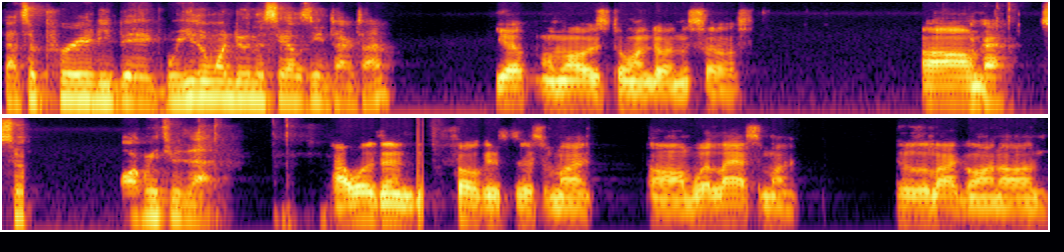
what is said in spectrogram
That's a pretty big. Were you the one doing the sales the entire time? Yep, I'm always the one doing the sales. Um, Okay. So walk me through that. I wasn't focused this month. Um, well, last month there was a lot going on.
